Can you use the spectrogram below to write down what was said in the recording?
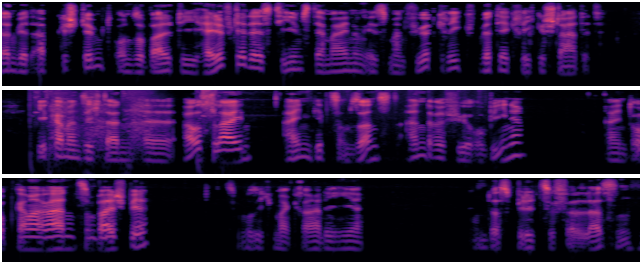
Dann wird abgestimmt und sobald die Hälfte des Teams der Meinung ist, man führt Krieg, wird der Krieg gestartet. Hier kann man sich dann äh, ausleihen. Einen gibt es umsonst, andere für Rubine. Einen Truppkameraden zum Beispiel. Jetzt muss ich mal gerade hier, um das Bild zu verlassen,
